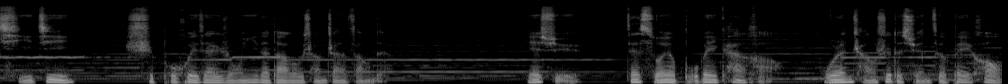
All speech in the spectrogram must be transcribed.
奇迹是不会在容易的道路上绽放的。也许，在所有不被看好、无人尝试的选择背后，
